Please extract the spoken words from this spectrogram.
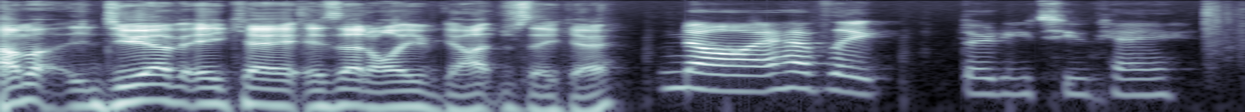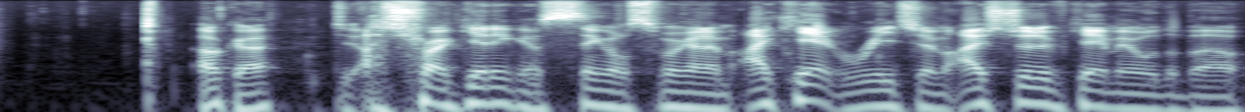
how mu- Do you have AK? Is that all you've got? Just AK? No, I have like 32k. Okay. Dude, I tried getting a single swing on him. I can't reach him. I should have came in with a bow.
